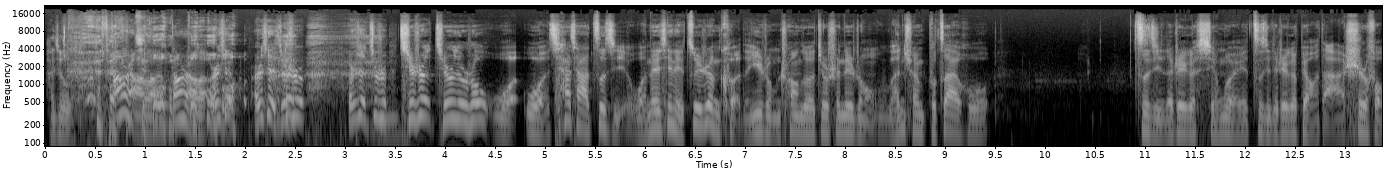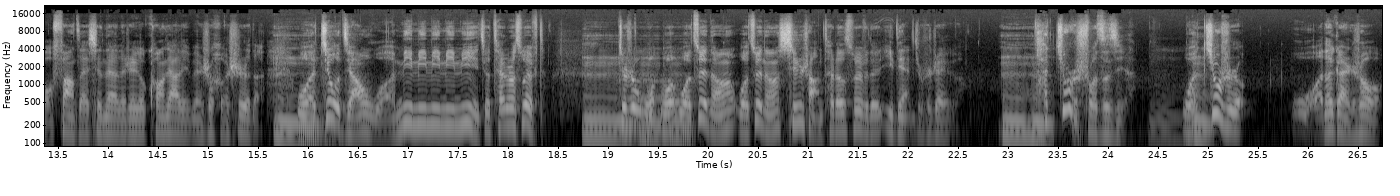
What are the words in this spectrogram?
他就 当然了，当然了，而且 而且就是，而且就是，其实其实就是说我我恰恰自己我内心里最认可的一种创作，就是那种完全不在乎自己的这个行为、自己的这个表达是否放在现在的这个框架里面是合适的。嗯。我就讲我咪咪咪咪咪，就 Taylor Swift，嗯，就是我我嗯。我最能我最能欣赏 Taylor Swift 的一点就是这个，嗯，他就是说自己，嗯。我就是我的感受，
